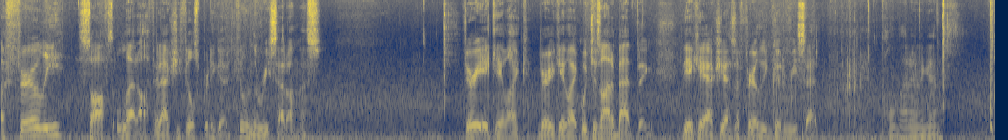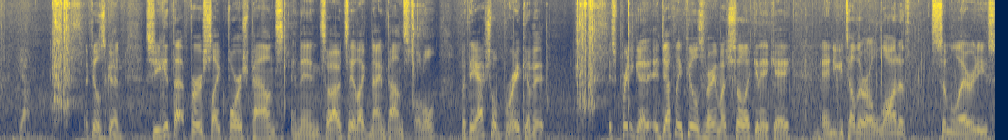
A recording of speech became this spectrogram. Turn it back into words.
a fairly soft let off. It actually feels pretty good. Feeling the reset on this. Very AK-like, very AK-like, which is not a bad thing. The AK actually has a fairly good reset. Right, pulling that in again. Yeah, it feels good. So you get that first like four-ish pounds, and then, so I would say like nine pounds total, but the actual break of it is pretty good. It definitely feels very much so like an AK, and you can tell there are a lot of similarities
